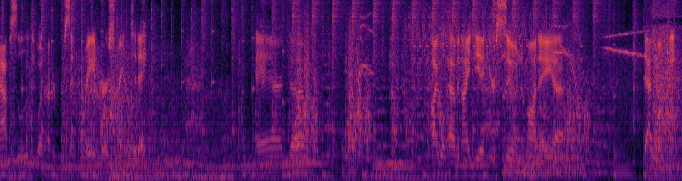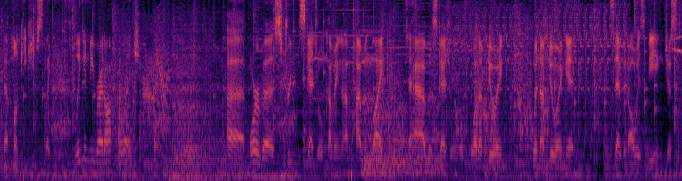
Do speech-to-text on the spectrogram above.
absolutely 100% raid her stream today. And um, I will have an idea here soon on a uh, that monkey, that monkey keeps like flinging me right off the ledge. Uh, more of a stream schedule coming up. I would like to have a schedule of what I'm doing, when I'm doing it, instead of it always being just.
